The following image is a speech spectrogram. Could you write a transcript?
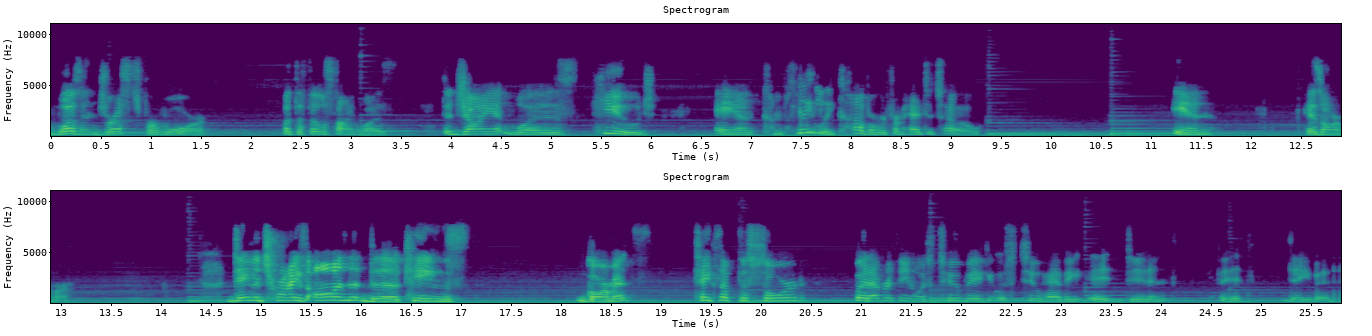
wasn't dressed for war, but the Philistine was. The giant was huge and completely covered from head to toe in his armor. David tries on the king's garments, takes up the sword, but everything was too big, it was too heavy, it didn't fit David.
